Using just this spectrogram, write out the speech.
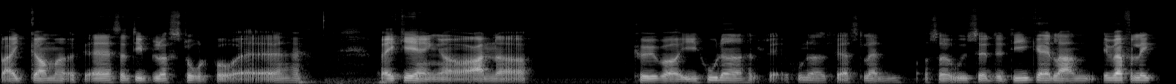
by government. Altså, de bliver stolt på af regeringer og andre købere i 170, 170 lande. Og så udsætter de ikke alle andre, i hvert fald ikke,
